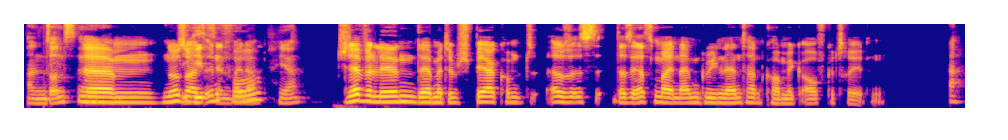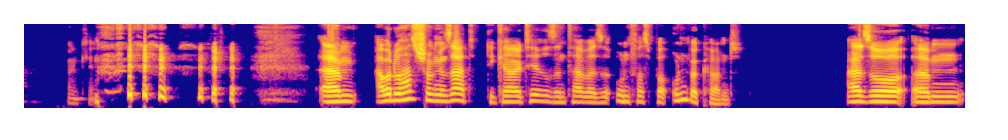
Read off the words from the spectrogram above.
Ansonsten. Ähm, nur so als Info. Ja. Javelin, der mit dem Speer kommt, also ist das erste Mal in einem Green Lantern Comic aufgetreten. Ah, okay. ähm, aber du hast schon gesagt, die Charaktere sind teilweise unfassbar unbekannt. Also, ähm,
